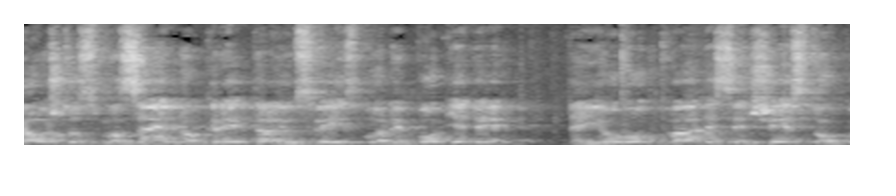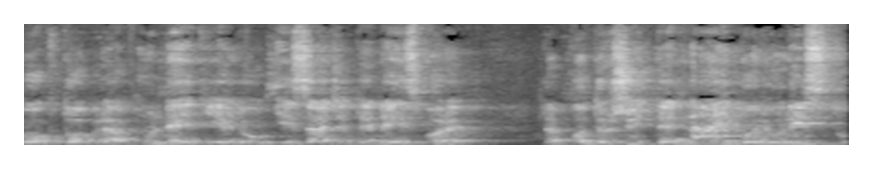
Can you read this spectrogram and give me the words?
kao što smo zajedno kretali u sve izborne pobjede, da i ovog 26. oktobra u nedjelju izađete na izbore da podržite najbolju listu,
